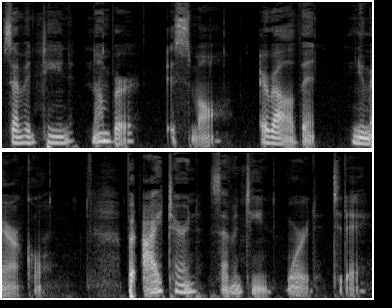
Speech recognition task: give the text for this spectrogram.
17 number is small, irrelevant, numerical. But I turned 17 word today.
